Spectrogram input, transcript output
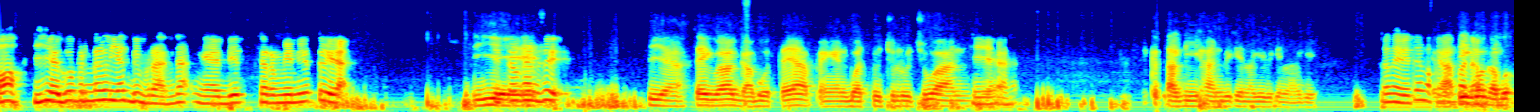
Oh iya gue pernah lihat di beranda ngedit cermin itu ya? Iya. Itu kan sih? Iya saya gua gabut ya pengen buat lucu-lucuan. Iya. Ketagihan bikin lagi bikin lagi. Lo ngeditnya pakai ya, apa dah gabut.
